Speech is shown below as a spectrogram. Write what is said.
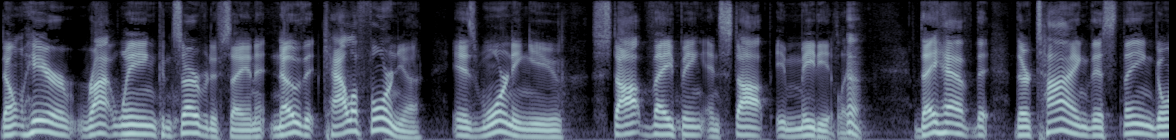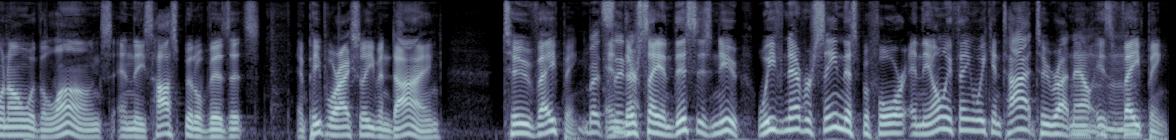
don't hear right wing conservatives saying it. Know that California is warning you stop vaping and stop immediately. They have the, they're tying this thing going on with the lungs and these hospital visits and people are actually even dying to vaping. But and they're saying this is new. We've never seen this before and the only thing we can tie it to right now is Mm-hmm. vaping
